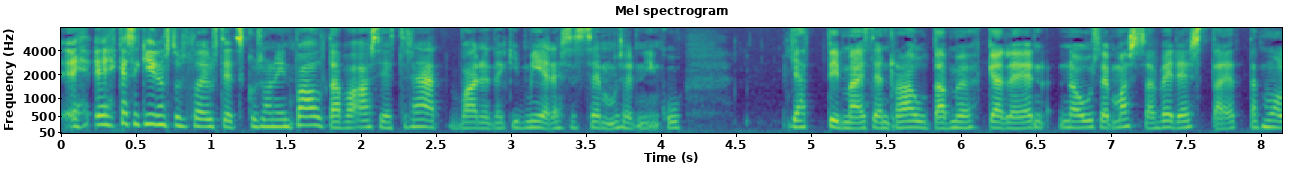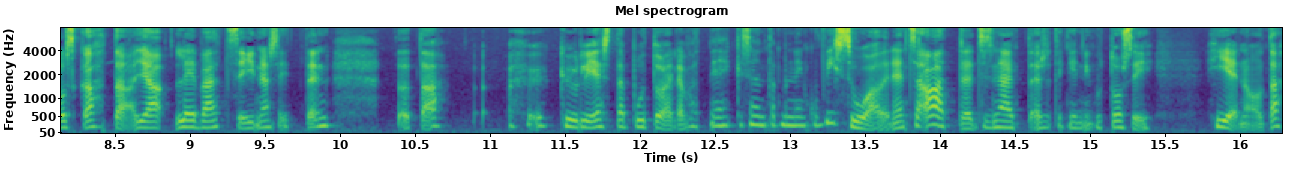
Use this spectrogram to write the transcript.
eh, ehkä se kiinnostus on just, että kun se on niin valtava asia, että sä näet vaan jotenkin mielessä semmoisen niin jättimäisen rautamöhkäleen nousemassa vedestä, että molskahtaa ja levät siinä sitten tota, kyljestä putoilevat, niin ehkä se on tämmöinen niin kuin visuaalinen, että sä ajattelet, että se näyttää jotenkin niin kuin tosi hienolta.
